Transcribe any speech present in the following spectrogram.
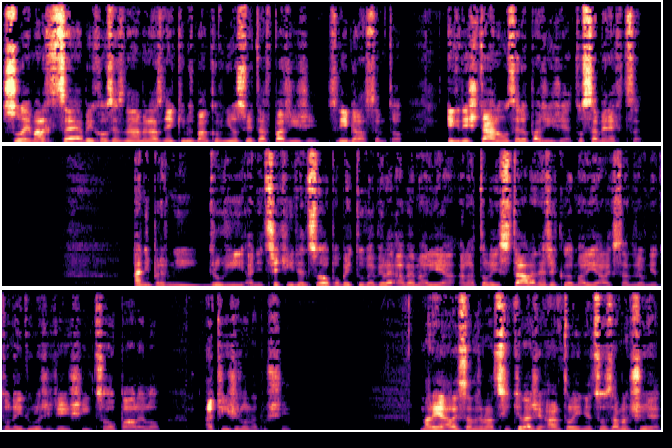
Sulejman chce, abych ho seznámila s někým z bankovního světa v Paříži. Slíbila jsem to. I když táhnout se do Paříže, to se mi nechce. Ani první, druhý, ani třetí den svého pobytu ve Vile Ave Maria Anatolij stále neřekl Marii Alexandrovně to nejdůležitější, co ho pálilo a tížilo na duši. Marie Alexandrovna cítila, že Anatolij něco zamlčuje,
